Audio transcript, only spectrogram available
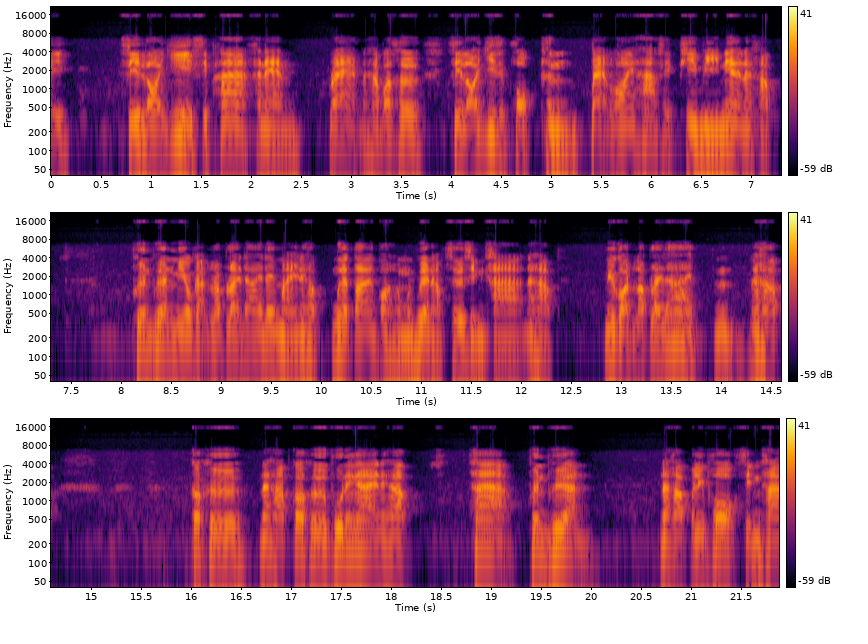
ย 425 คะแนนแรกนะครับก็คือ 426 ถึง 850 PV เนี่ยนะครับ เพื่อนๆมีโอกาสรับรายได้ได้ไหมนะครับ เมื่อใต้องค์กรของเพื่อนๆนะครับ ซื้อสินค้านะครับ มีโอกาสรับรายได้นะครับ ก็คือนะครับก็คือพูดง่ายๆนะครับ ถ้าเพื่อนๆนะครับบริโภคสินค้า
